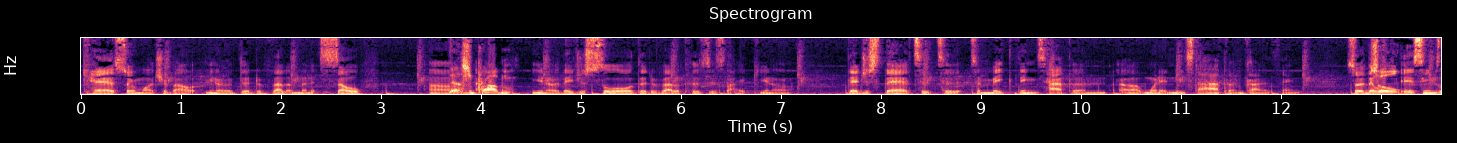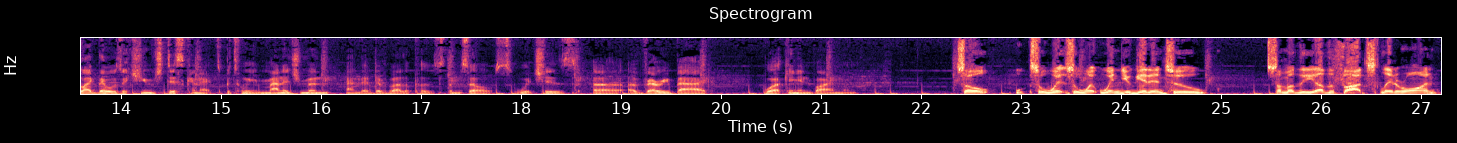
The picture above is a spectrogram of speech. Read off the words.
care so much about you know the development itself. Um, That's the problem. And, you know, they just saw the developers as like you know they're just there to to, to make things happen uh, when it needs to happen, kind of thing. So, there So- was, it seems like there was a huge disconnect between management and the developers themselves, which is uh, a very bad working environment. So, so when, so when, when you get into some of the other thoughts later on,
